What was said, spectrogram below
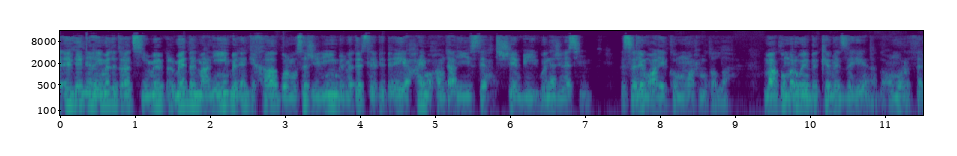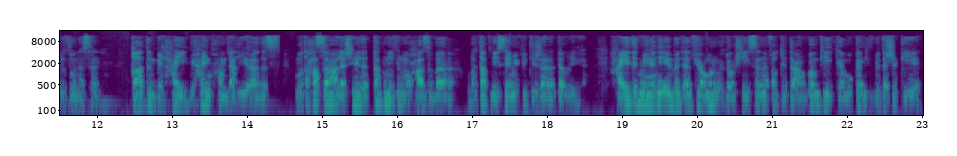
أهالي عمادة رادس الرمادة المعنيين بالانتخاب والمسجلين بالمدارس الابتدائية حي محمد علي ساحة الشابي ونهج نسيم. السلام عليكم ورحمة الله. معكم مروان بن كمال زيان العمر 30 سنة. قاطن بالحي بحي محمد علي رادس متحصل على شهادة تقني في المحاسبة وتقني سامي في التجارة الدولية. حياتي المهنية بدأت في عمر 21 سنة في القطاع البنكي كمكلف بالتشكيات.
